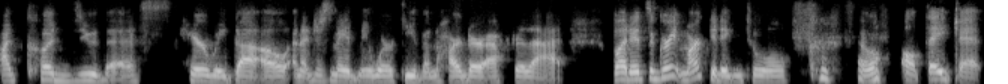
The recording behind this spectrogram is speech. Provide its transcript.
i could do this here we go and it just made me work even harder after that but it's a great marketing tool so i'll take it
